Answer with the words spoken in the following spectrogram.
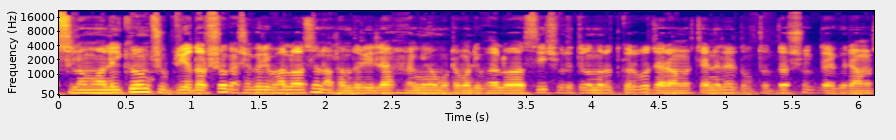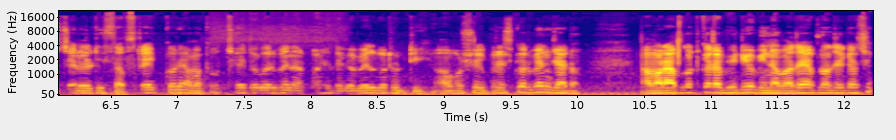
আসসালামু আলাইকুম, সুপ্রিয় দর্শক, আশা করি ভালো আছেন। আলহামদুলিল্লাহ, আমিও মোটামুটি ভালো আছি। শুরুতে অনুরোধ করব, যারা আমার চ্যানেলের নতুন দর্শক, দয়া করে আমার চ্যানেলটি সাবস্ক্রাইব করে আমাকে উৎসাহিত করবেন আর পাশে থাকা বেল বাটনটি অবশ্যই প্রেস করবেন যেন আমার আপলোড করা ভিডিও বিনা বাধায় আপনাদের কাছে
